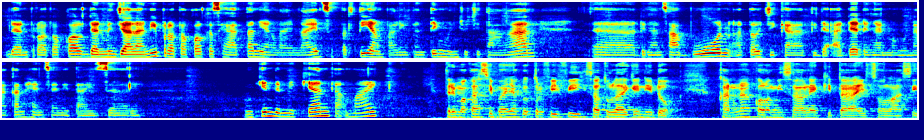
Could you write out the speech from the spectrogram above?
dan protokol dan menjalani protokol kesehatan yang lain-lain seperti yang paling penting mencuci tangan uh, dengan sabun atau jika tidak ada dengan menggunakan hand sanitizer. Mungkin demikian Kak Mike. Terima kasih banyak Dokter Vivi. Satu lagi nih dok, karena kalau misalnya kita isolasi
